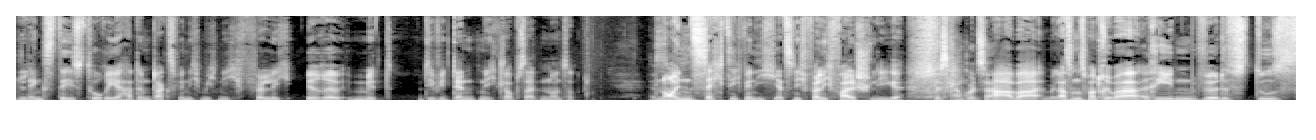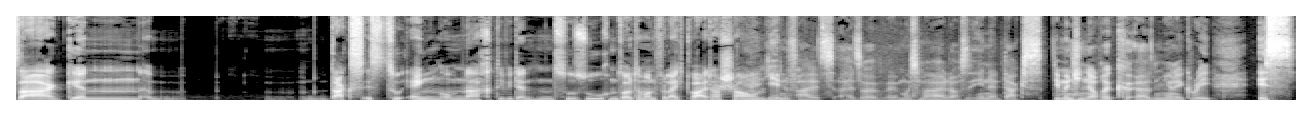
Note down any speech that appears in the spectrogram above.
längste Historie hat im DAX, wenn ich mich nicht völlig irre, mit Dividenden. Ich glaube, seit 1969, wenn ich jetzt nicht völlig falsch liege. Das kann gut sein. Aber lass uns mal drüber reden. Würdest du sagen, DAX ist zu eng, um nach Dividenden zu suchen? Sollte man vielleicht weiterschauen? Jedenfalls, also äh, muss man halt auch sehen, der DAX, die Münchner Rück, also Munich Re, ist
